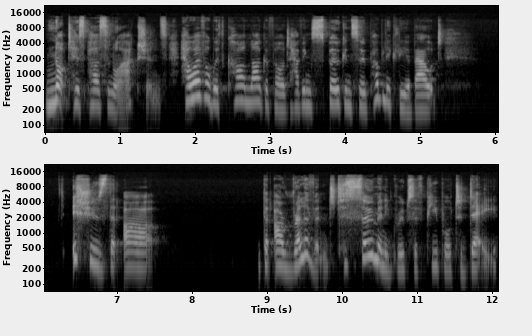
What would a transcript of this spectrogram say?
not his personal actions. However, with Karl Lagerfeld having spoken so publicly about issues that are that are relevant to so many groups of people today,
